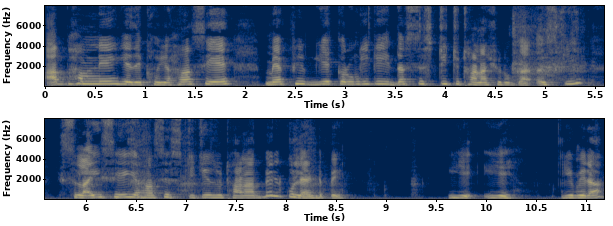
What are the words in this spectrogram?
अब हमने, ये देखो यहाँ से मैं फिर ये करूँगी कि इधर से स्टिच उठाना शुरू कर, इसकी सिलाई से यहाँ से स्टिचेस उठाना बिल्कुल एंड पे। ये ये ये मेरा,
